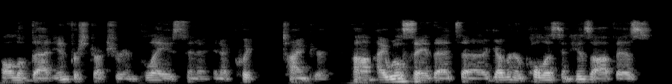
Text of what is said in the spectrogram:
all of that infrastructure in place in a, in a quick time period. Um, I will say that uh, Governor Polis and his office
